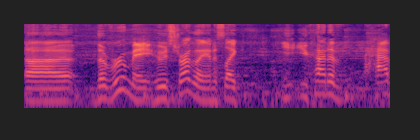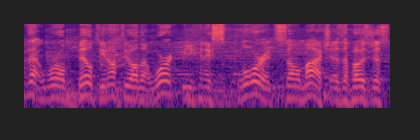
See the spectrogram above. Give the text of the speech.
uh, the roommate who's struggling, and it's like you, you kind of have that world built. You don't have to do all that work, but you can explore it so much as opposed to just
